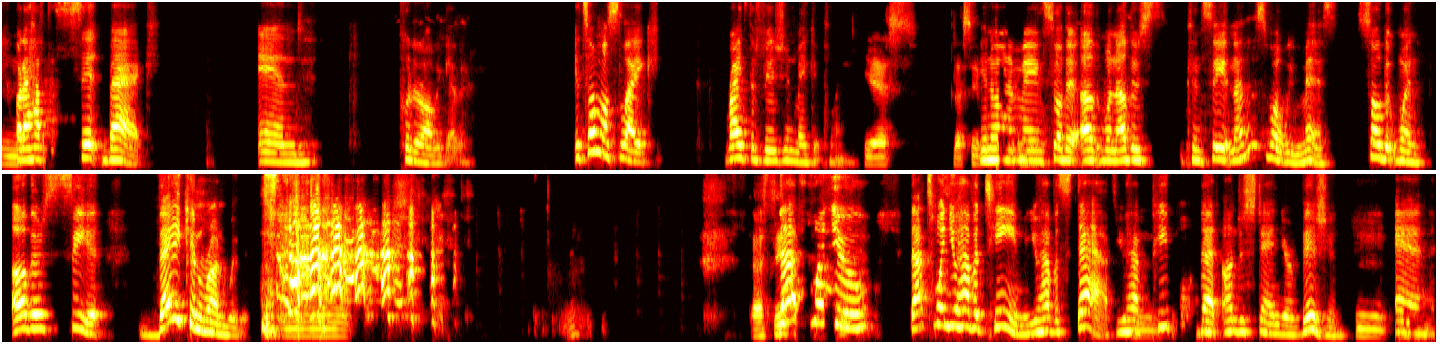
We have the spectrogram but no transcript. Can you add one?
mm. but I have to sit back and put it all together. It's almost like write the vision, make it plain. yes. That's it. You know what I mean? So that oth- when others can see it, now this is what we miss. So that when others see it, they can run with it. That's it. that's when you that's when you have a team you have a staff you have Mm. people that understand your vision Mm, and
